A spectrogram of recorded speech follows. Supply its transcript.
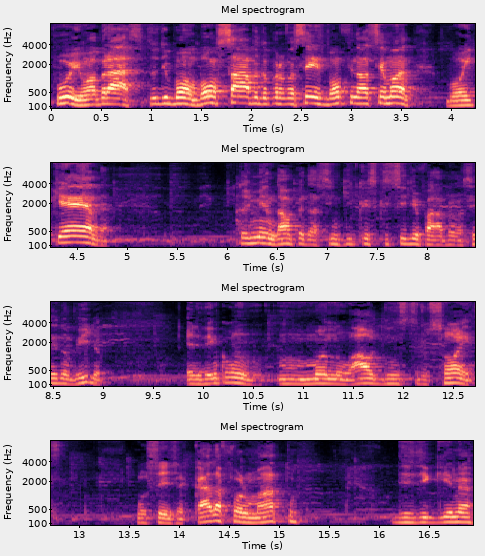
Fui, um abraço, tudo de bom. Bom sábado para vocês, bom final de semana, bom weekend. Vou emendar um pedacinho aqui que eu esqueci de falar para vocês no vídeo. Ele vem com um manual de instruções, ou seja, cada formato designa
